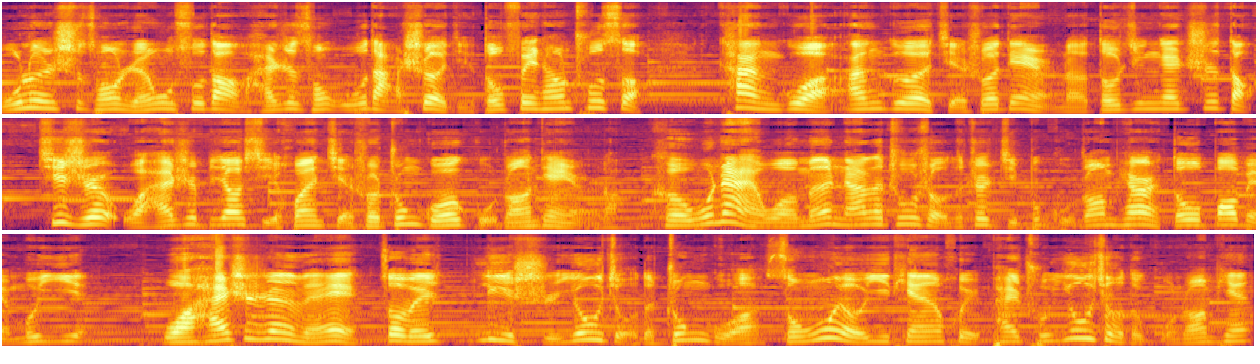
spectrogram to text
无论是从人物塑造还是从武打设计都非常出色。看过安哥解说电影的都应该知道，其实我还是比较喜欢解说中国古装电影的。可无奈我们拿得出手的这几部古装片都褒贬不一。我还是认为，作为历史悠久的中国，总有一天会拍出优秀的古装片，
